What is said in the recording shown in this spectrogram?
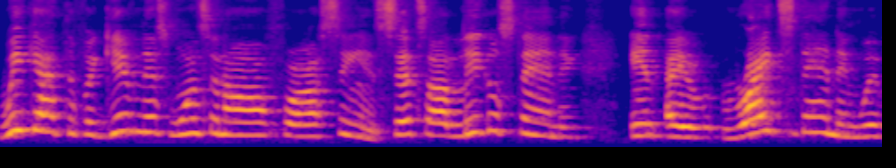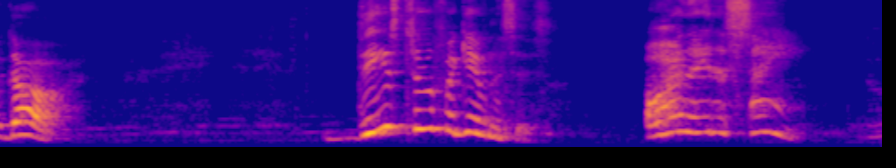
we got the forgiveness once and all for our sins, sets our legal standing in a right standing with God. These two forgivenesses, are they the same? No,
